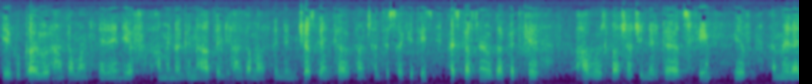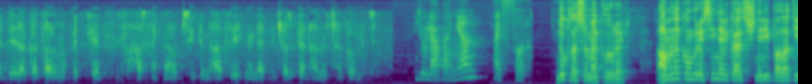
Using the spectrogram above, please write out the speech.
երկու կարևոր հանգամանքներ են եւ ամենագնահատելի հանգամանքներն են միջազգային քաղաքականության տեսակետից, բայց կարծում եմ որ դա պետք է հավուրս պատշաճի ներկայացվի եւ մեր այդ դերակատարումը պետք է հասնենք նա որպեսի գնահատվի նույն այդ միջազգային հանրության կողմից։ Յուլիա Վանյան այսօր։ Դուք լսում եք լուրեր։ ԱՄՆ կոնգրեսի ներկայացուցիչների պալատի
